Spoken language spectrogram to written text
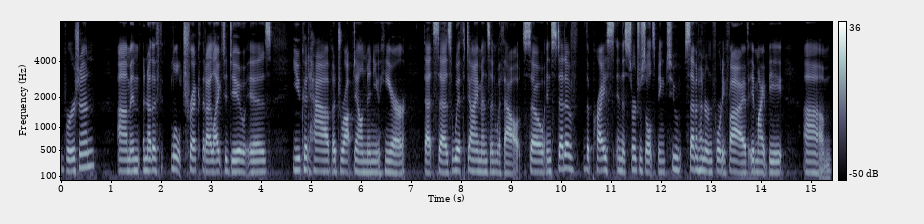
version. Um, and another th- little trick that I like to do is you could have a drop down menu here that says with diamonds and without. So instead of the price in the search results being two, 745, it might be um,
